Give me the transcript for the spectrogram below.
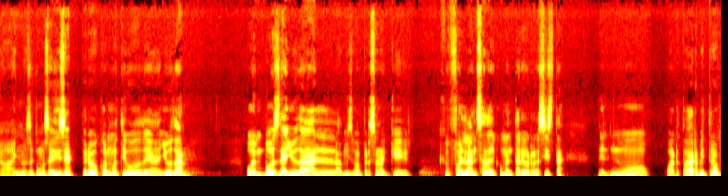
Ay, no sé cómo se dice, pero con motivo de ayuda o en voz de ayuda a la misma persona que, que fue lanzado el comentario racista del mismo cuarto árbitro.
